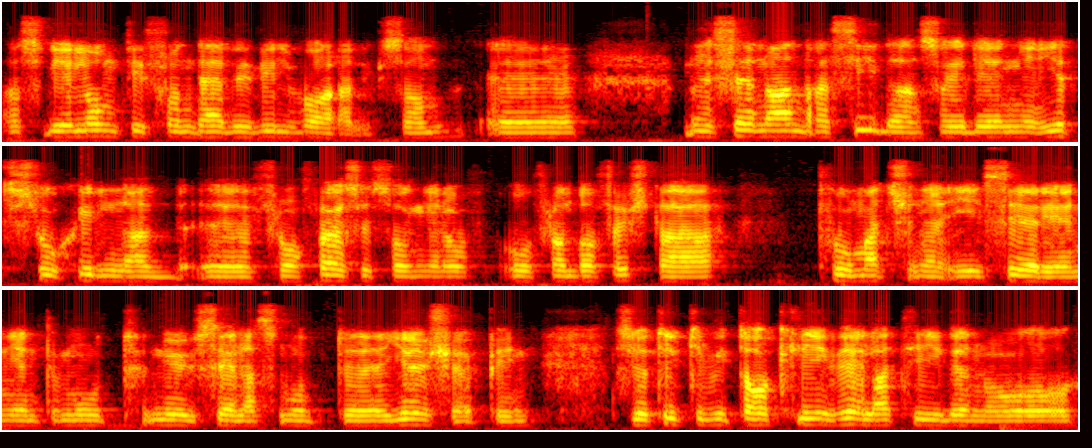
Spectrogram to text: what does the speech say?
alltså, vi är långt ifrån där vi vill vara liksom. Men sen å andra sidan så är det en jättestor skillnad från försäsongen och, och från de första två matcherna i serien gentemot nu senast mot eh, Jönköping. Så jag tycker vi tar kliv hela tiden och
